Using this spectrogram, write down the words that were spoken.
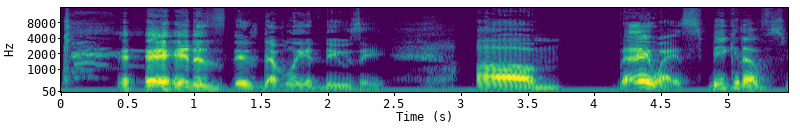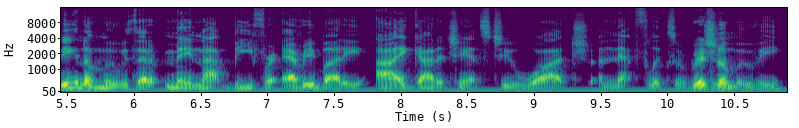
it is it is definitely a doozy. Um, but anyway, speaking of speaking of movies that may not be for everybody, I got a chance to watch a Netflix original movie.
